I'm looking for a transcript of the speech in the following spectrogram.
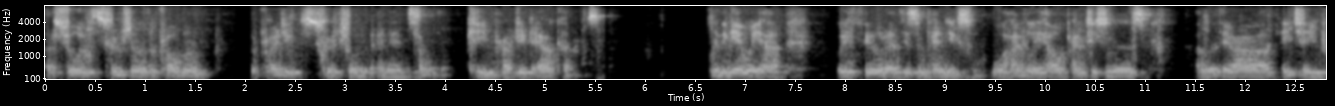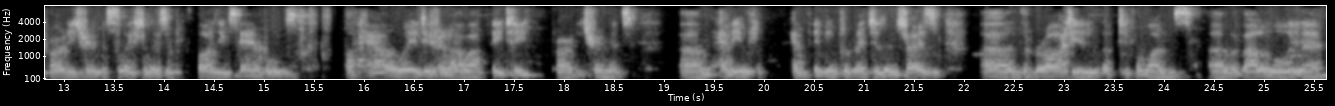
a short description of the problem, the project description, and then some of the key project outcomes. And again, we have we feel that this appendix will hopefully help practitioners uh, with their ORPT priority treatment selection as it provides examples of how and where different ORPT priority treatments um, have, impl have been implemented and shows uh, the variety of different ones um, available in a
